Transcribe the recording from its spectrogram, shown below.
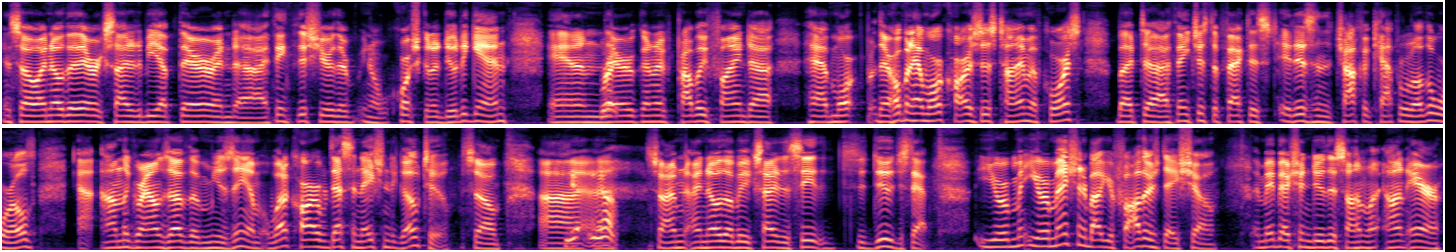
And so I know that they're excited to be up there, and uh, I think this year they're, you know, of course, going to do it again, and right. they're going to probably find uh, have more. They're hoping to have more cars this time, of course, but uh, I think just the fact that it is in the chocolate capital of the world, uh, on the grounds of the museum, what a car destination to go to. So, uh, yeah. yeah. So I'm, i know they'll be excited to see to do just that. You're you're mentioning about your Father's Day show, and maybe I shouldn't do this on on air,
